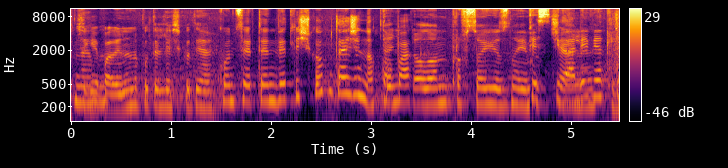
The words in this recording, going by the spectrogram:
Кучеге паленына путелешкоды. Концертен ветлишком таже, но Тань купак. Толон профсоюзный фестивале ветли.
